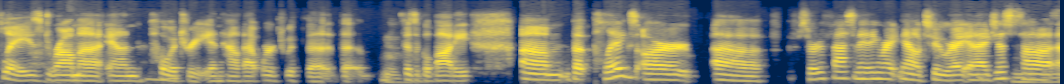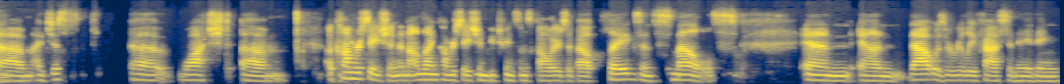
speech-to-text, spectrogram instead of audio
plays, drama, and mm-hmm. poetry, and how that worked with the the mm-hmm. physical body. Um, but plagues are uh, sort of fascinating right now too, right? And I just saw, mm-hmm. um, I just uh, watched um, a conversation, an online conversation between some scholars about plagues and smells. And and that was a really fascinating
